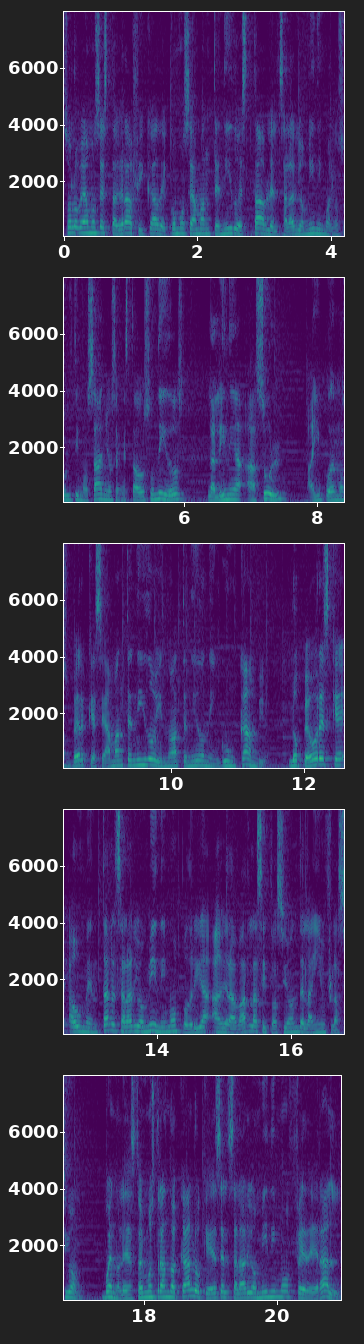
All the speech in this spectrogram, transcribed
Solo veamos esta gráfica de cómo se ha mantenido estable el salario mínimo en los últimos años en Estados Unidos. La línea azul, ahí podemos ver que se ha mantenido y no ha tenido ningún cambio. Lo peor es que aumentar el salario mínimo podría agravar la situación de la inflación. Bueno, les estoy mostrando acá lo que es el salario mínimo federal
